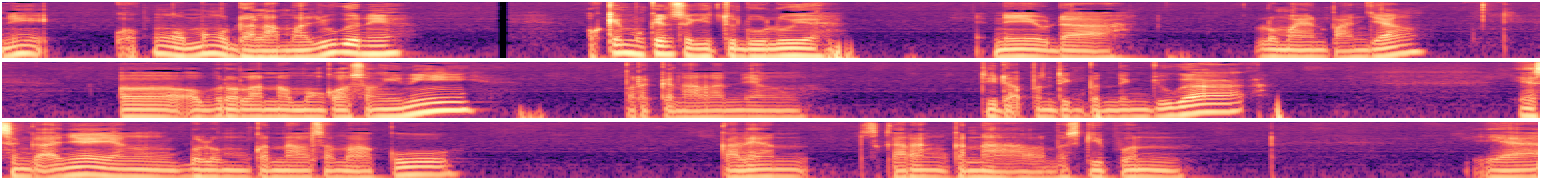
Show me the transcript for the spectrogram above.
Ini aku ngomong udah lama juga nih ya. Oke mungkin segitu dulu ya. Ini udah lumayan panjang. Uh, obrolan ngomong kosong ini perkenalan yang tidak penting-penting juga. Ya seenggaknya yang belum kenal sama aku kalian sekarang kenal. Meskipun ya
